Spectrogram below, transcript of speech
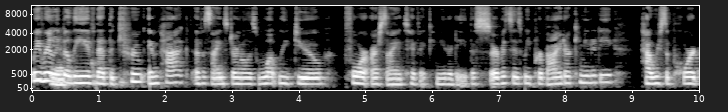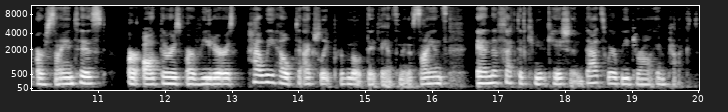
We really yeah. believe that the true impact of a science journal is what we do for our scientific community, the services we provide our community, how we support our scientists, our authors, our readers, how we help to actually promote the advancement of science and the effective communication. That's where we draw impact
